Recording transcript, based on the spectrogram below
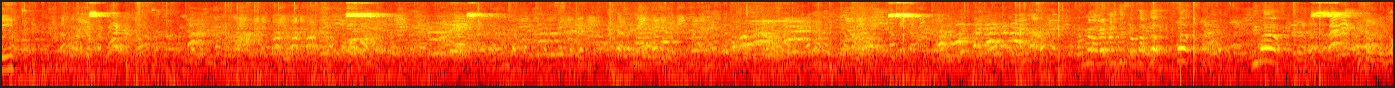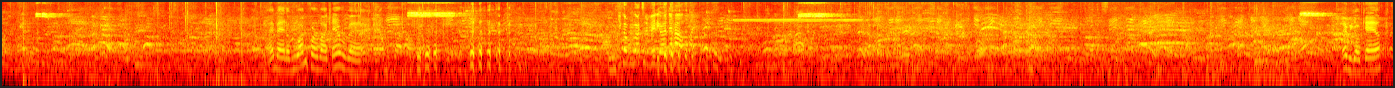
Keith. Hey man, don't be walking in front of my camera, man. You gonna be watching the video at the house? There we go, Cam.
